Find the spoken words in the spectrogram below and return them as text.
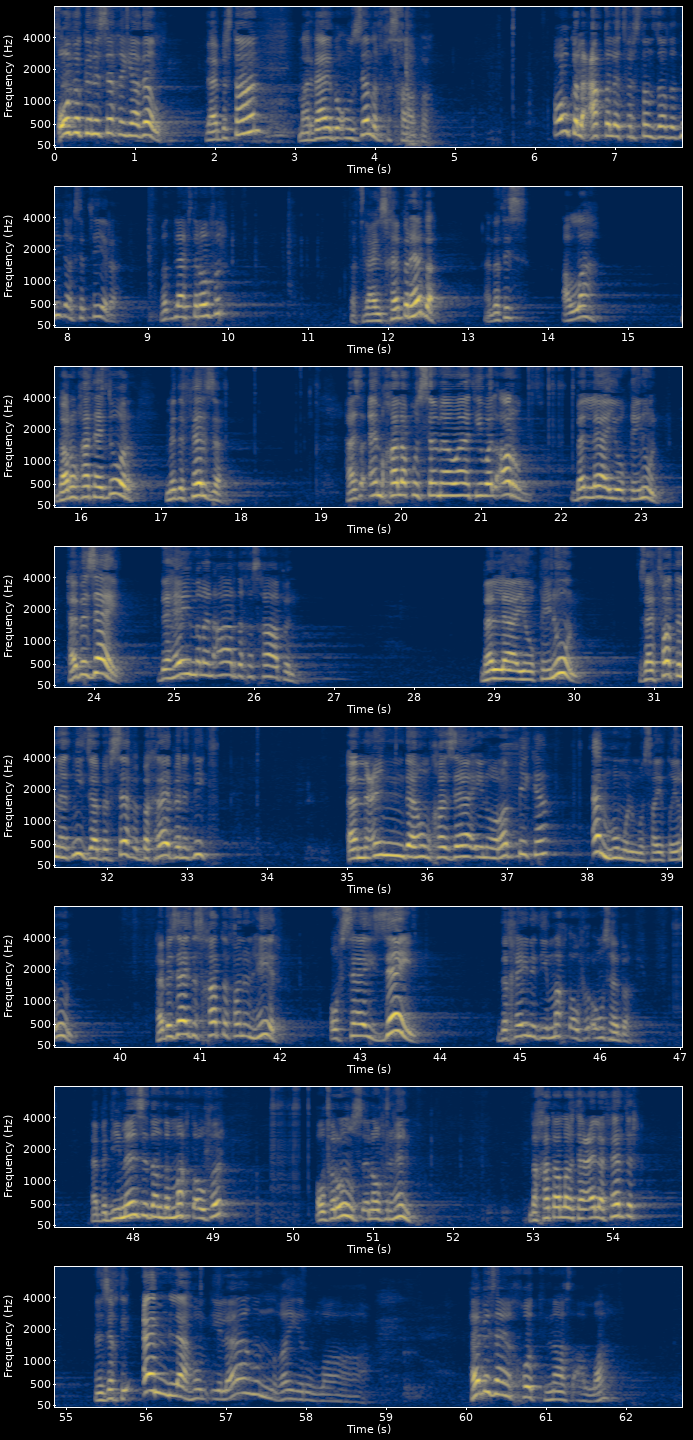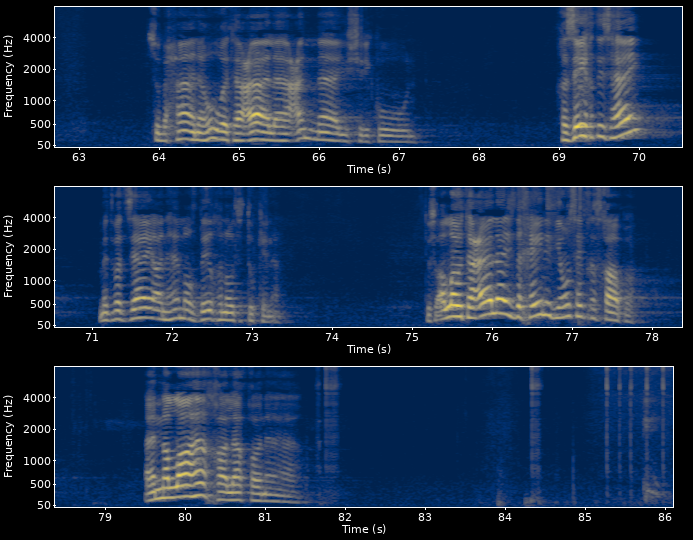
Of we kunnen zeggen, jawel, wij bestaan, maar wij hebben onszelf geschapen. Ook al aql, het verstand zal dat niet accepteren. Wat blijft er over? Dat wij een schepper hebben. En dat is Allah. Daarom gaat hij door met de verzen. Yuqinun. Hebben zij de hemel en aarde geschapen? Zij vatten het niet, zij beseffen, begrijpen het niet. Hebben zij de schatten van hun Heer? Of zij zijn degene die macht over ons hebben? Hebben die mensen dan de macht over? Over ons en over hun? Dan gaat Allah Ta'ala verder en zegt hij: Am lahum ilahun ghayrullah. Hebben zij een God naast Allah? Subhanahu wa ta'ala amma yushrikoon. Gezegend is hij met wat zij aan hem als deelgenoten toekennen. Dus Allah Ta'ala is degene die ons heeft geschapen. En Allah khalaqana.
